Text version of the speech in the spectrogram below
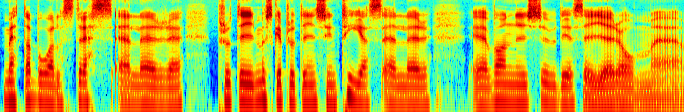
metabol stress eller eh, protein, muskelproteinsyntes eller eh, vad en ny studie säger om eh,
